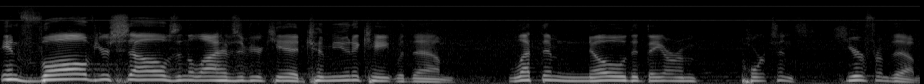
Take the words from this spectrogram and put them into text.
involve yourselves in the lives of your kid, communicate with them. Let them know that they are important. Hear from them.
